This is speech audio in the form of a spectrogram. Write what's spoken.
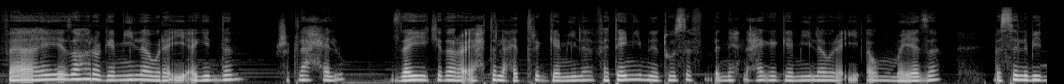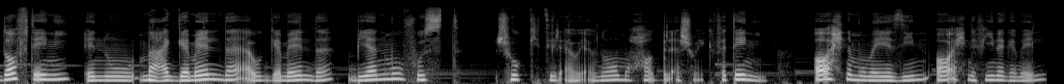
فهي زهرة جميلة ورقيقة جدا شكلها حلو زي كده رائحة العطر الجميلة. فتاني بنتوصف بإن إحنا حاجة جميلة ورقيقة ومميزة. بس اللي بيتضاف تاني إنه مع الجمال ده أو الجمال ده بينمو في وسط شوك كتير قوي أو هو محاط بالأشواك. فتاني آه إحنا مميزين آه إحنا فينا جمال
